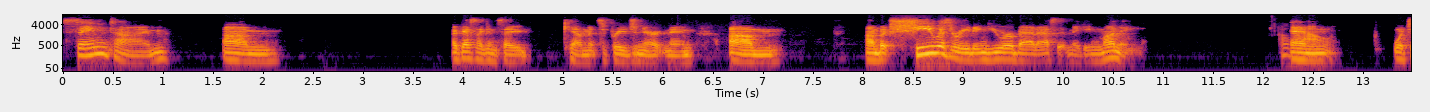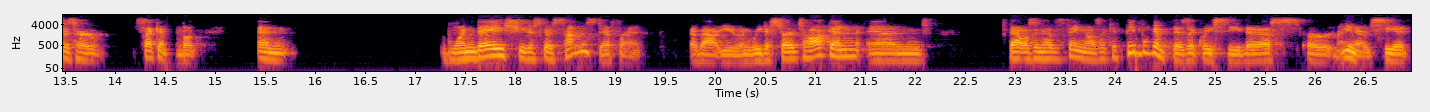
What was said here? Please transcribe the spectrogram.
same time, um, I guess I can say Kim. It's a pretty generic name. Um, um, but she was reading "You Are a Badass at Making Money. Oh, and wow. which is her second book. And one day she just goes, Something's different about you. And we just started talking and that was another thing. I was like, if people can physically see this or, right. you know, see it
